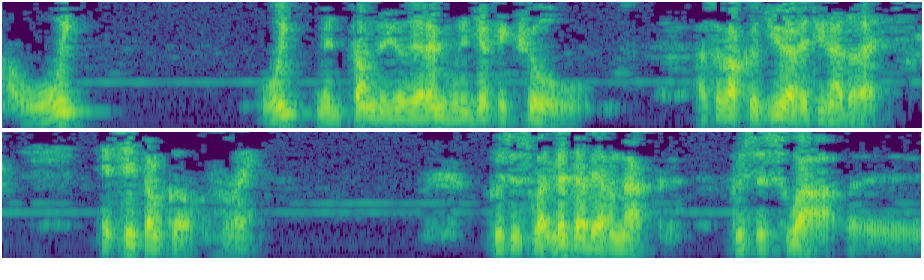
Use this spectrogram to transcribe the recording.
Ah oui, oui, mais le temple de Jérusalem voulait dire quelque chose à savoir que Dieu avait une adresse. Et c'est encore vrai. Que ce soit le tabernacle, que ce soit euh,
